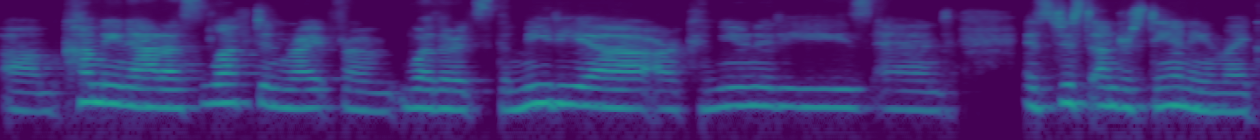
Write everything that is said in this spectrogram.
um, coming at us left and right from whether it's the media, our communities. And it's just understanding like,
